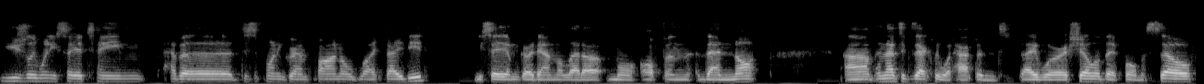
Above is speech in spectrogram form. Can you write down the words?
Usually, when you see a team have a disappointing grand final like they did, you see them go down the ladder more often than not. Um, and that's exactly what happened. They were a shell of their former self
